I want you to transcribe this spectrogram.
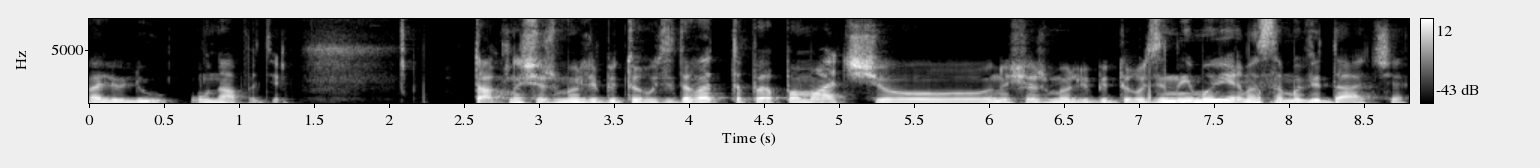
Калюлю у нападі. Так, ну що ж, мої любі друзі, давайте тепер по матчу. Ну що ж, мої любі друзі, неймовірна самовіддача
